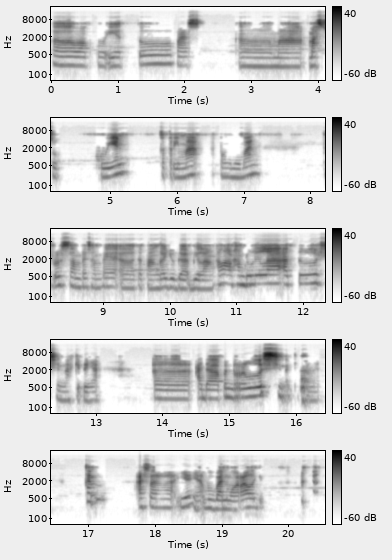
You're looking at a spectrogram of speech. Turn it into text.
Uh, waktu itu pas uh, ma masuk UIN keterima pengumuman terus sampai-sampai uh, tetangga juga bilang oh alhamdulillah atuh cenah gitunya uh, ada penerus nah, gitu. kan asal ya ya beban moral gitu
